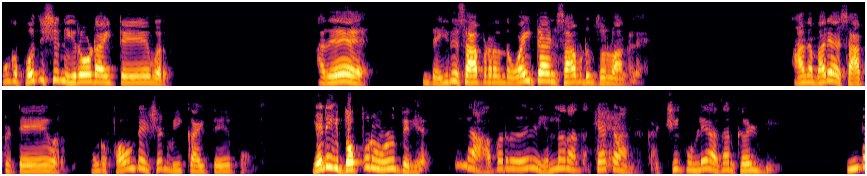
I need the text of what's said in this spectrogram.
உங்கள் பொசிஷன் எரோட் ஆகிட்டே வருது. அது இந்த இது சாப்பிட்ற இந்த ஒயிட் ஆண்ட் சாப்பிடுன்னு சொல்லுவாங்களே. அந்த மாதிரி அது சாப்பிட்டுட்டே வருது. உங்கள் ஃபவுண்டேஷன் வீக் ஆகிட்டே போகும். எனக்கு தொப்புன்னு தெரியாது. நீங்கள் அவர் எல்லாரும் அதான் கேட்குறாங்க கட்சிக்குள்ளேயே அதான் கேள்வி. இந்த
